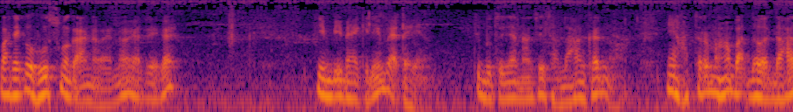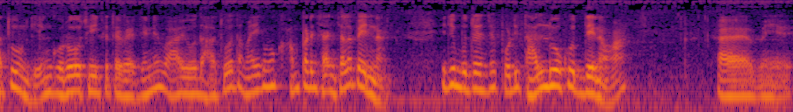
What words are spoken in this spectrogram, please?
වර එක හුස්ම ගන්න වෙනවා. යට එක පිම්බි මහැකිලින් වැටෙනවා. ඉතින් බුදුජානන්සේ සඳහන් කරනවා. මේ හතර මහා ධාතුන්ගෙන් ගොරෝසීකට වැටෙන්නේ වායෝ ධාතුව තමයි ඒක කම්පන චංචල පෙන්නන්නේ. ඉතින් බුදුන්සේ පොඩි තල්ලුවකුත් දෙනවා. මේ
